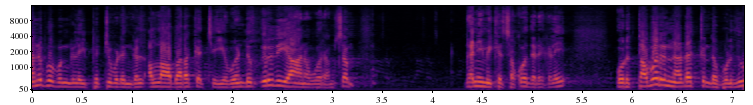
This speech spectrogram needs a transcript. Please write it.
அனுபவங்களை பெற்றுவிடுங்கள். அல்லாஹ் பறக்க செய்ய வேண்டும். இறுதியான ஒரு அம்சம். கனிமிக்க சகோதரர்களே ஒரு தவறு நடக்கின்ற பொழுது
